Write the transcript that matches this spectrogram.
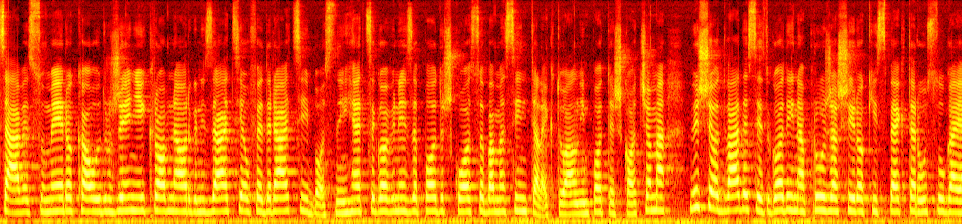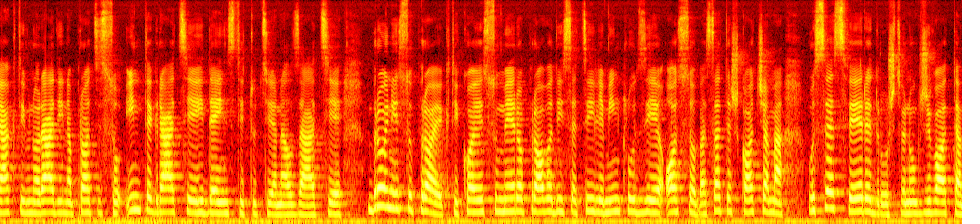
Save Sumero kao udruženje i krovna organizacija u Federaciji Bosne i Hercegovine za podršku osobama s intelektualnim poteškoćama više od 20 godina pruža široki spektar usluga i aktivno radi na procesu integracije i deinstitucionalizacije. Brojni su projekti koje Sumero provodi sa ciljem inkluzije osoba sa teškoćama u sve sfere društvenog života.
